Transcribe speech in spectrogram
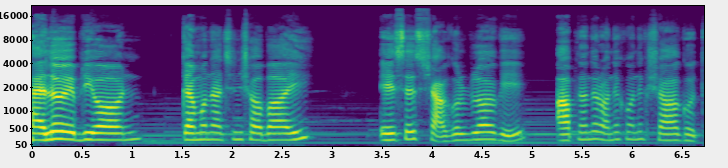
হ্যালো এভরিওয়ান, কেমন আছেন সবাই? এস এস সাগর ব্লগে আপনাদের অনেক অনেক স্বাগত।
